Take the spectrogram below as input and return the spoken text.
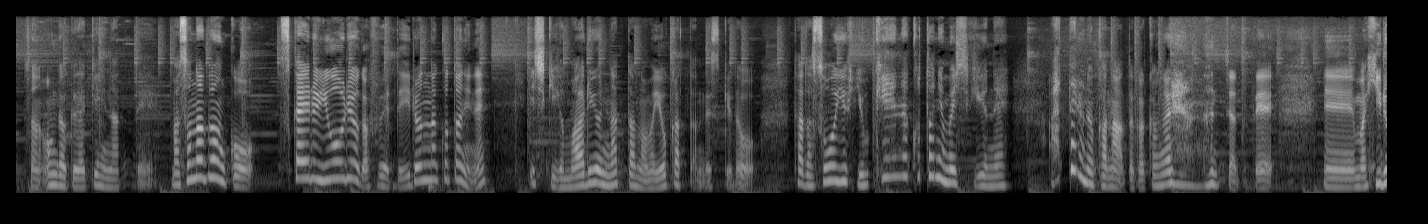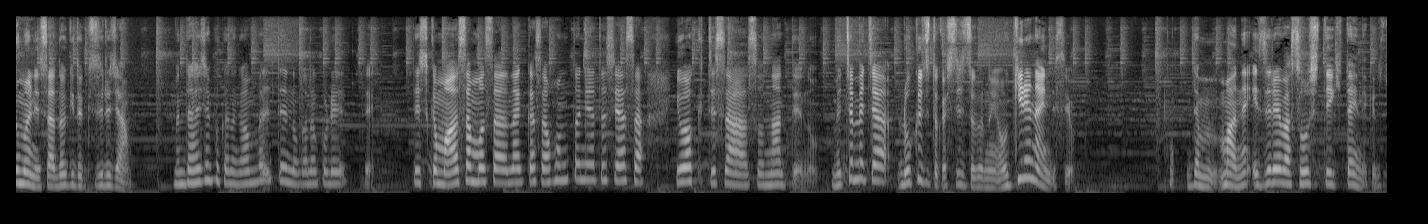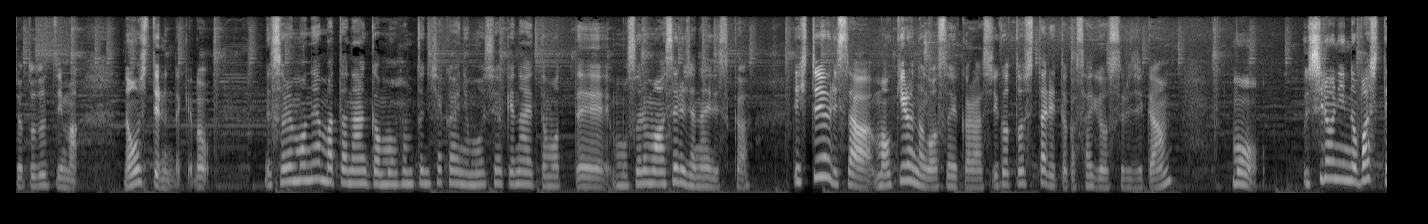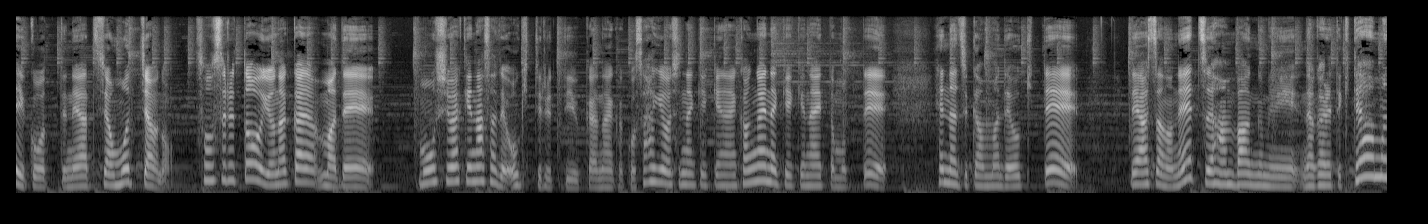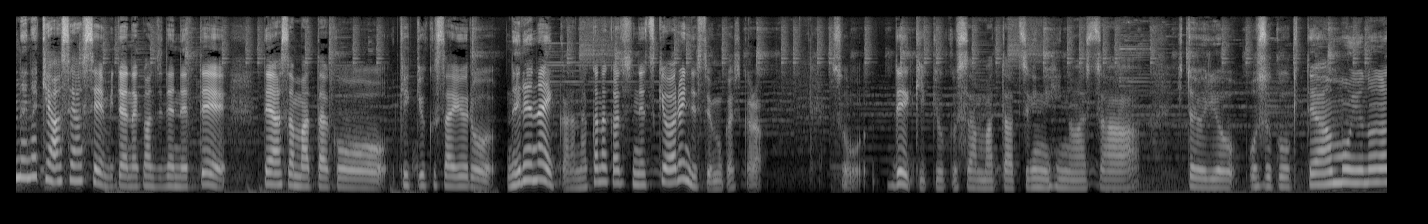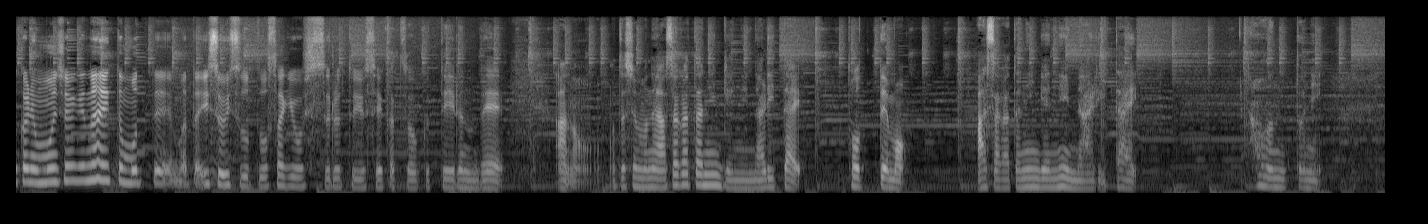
その音楽だけになって、まあ、その分こう使える容量が増えていろんなことにね意識が回るようになったのは良かったんですけどただそういう余計なことにも意識がね合ってるのかなとか考えるようになっちゃって、えー、まあ、昼間にさドキドキするじゃん、まあ、大丈夫かな頑張れてんのかなこれって。でしかも朝もさなんかさ本当に私はさ弱くてさそうなんていうのめちゃめちゃ6時とか7時とかに起きれないんですよ。でもまあねいずれはそうしていきたいんだけどちょっとずつ今直してるんだけどでそれもねまたなんかもう本当に社会に申し訳ないと思ってもうそれも焦るじゃないですか。で人よりさ、まあ、起きるのが遅いから仕事したりとか作業する時間もう後ろに伸ばしていこうってね私は思っちゃうの。そうすると夜中まで申し訳なさで起きてるっていうかなんかこう作業しなきゃいけない考えなきゃいけないと思って変な時間まで起きてで朝のね通販番組流れてきてああもう寝なきゃ汗汗みたいな感じで寝てで朝またこう結局さ夜寝れないからなかなか私寝つき悪いんですよ昔から。そう。で結局さまた次の日の朝人より遅く起きてああもう世の中に申し訳ないと思ってまたいそいそと作業するという生活を送っているのであの私もね朝方人間になりたい。とっても。朝方人間になりたい。本当に。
